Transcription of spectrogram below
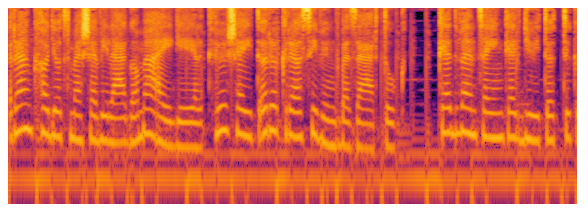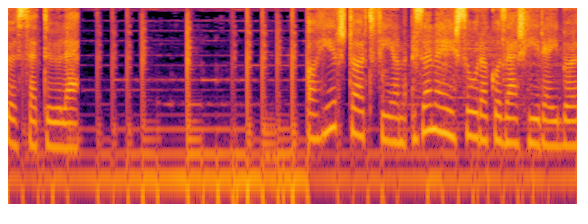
Ránk hagyott mesevilága máig él, hőseit örökre a szívünkbe zártuk. Kedvenceinket gyűjtöttük össze tőle. A Hírstart film, zene és szórakozás híreiből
